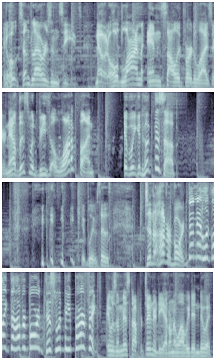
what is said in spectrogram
It'll hold sunflowers and seeds. No, it'll hold lime and solid fertilizer. Now, this would be a lot of fun if we could hook this up. I can't believe I said this. To the hoverboard. Doesn't it look like the hoverboard? This would be perfect. It was a missed opportunity. I don't know why we didn't do it.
